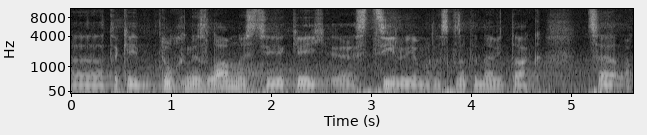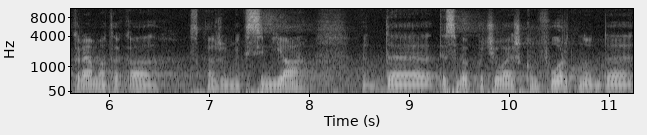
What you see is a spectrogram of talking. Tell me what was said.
е, такий дух незламності, який е, зцілює, можна сказати, навіть так. Це окрема така, скажімо, як сім'я, де ти себе почуваєш комфортно, де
